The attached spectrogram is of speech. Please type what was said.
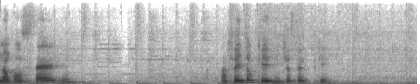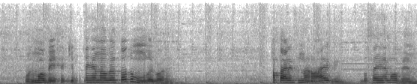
Não consegue? Aceita o que, gente? Aceita o que? Vou remover isso aqui porque remover todo mundo agora. Aparece na live, vou sair removendo.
